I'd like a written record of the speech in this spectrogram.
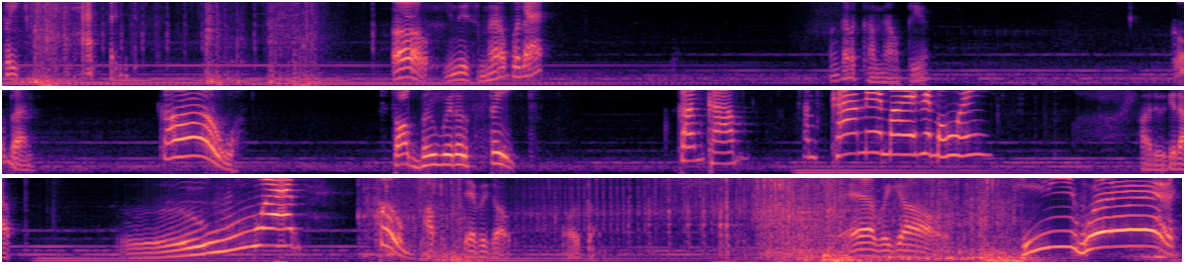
freak happened? Oh, you need some help with that? I'm gonna come help you. Go then. Go! Stop moving those feet. Come, come. I'm coming, baby boy. How do we get up? What? Boom! Up. There we go. Awesome. There we go. Teamwork!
